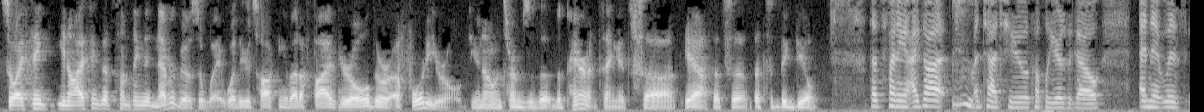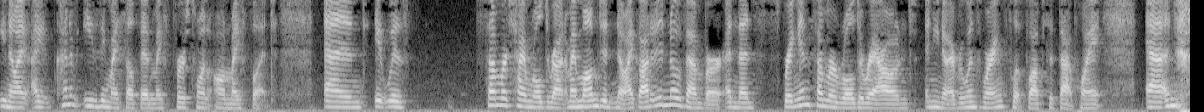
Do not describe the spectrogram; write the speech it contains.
so I think you know I think that's something that never goes away, whether you're talking about a five year old or a forty year old. You know, in terms of the the parent thing, it's uh, yeah, that's a that's a big deal. That's funny. I got a tattoo a couple years ago, and it was, you know, I, I kind of easing myself in, my first one on my foot. And it was summertime rolled around. and My mom didn't know. I got it in November, and then spring and summer rolled around, and you know everyone's wearing flip flops at that point, and.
